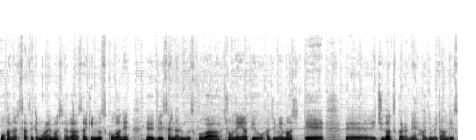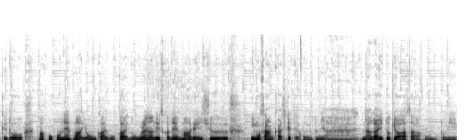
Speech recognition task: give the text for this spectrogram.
お話しさせてもらいましたが、最近息子がね、え11歳になる息子が少年野球を始めまして、え1月からね、始めたんですけど、まあ、ここね、まあ、4回、5回、どんぐらいなんですかね、まあ、練習にも参加してて、本当に、長い時は朝、本当に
